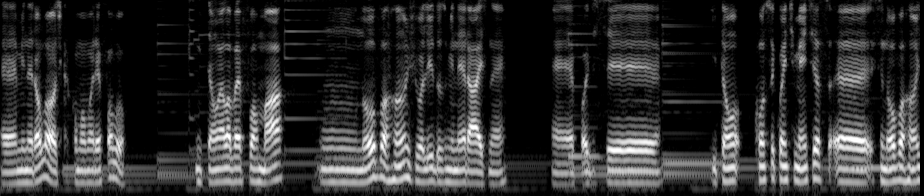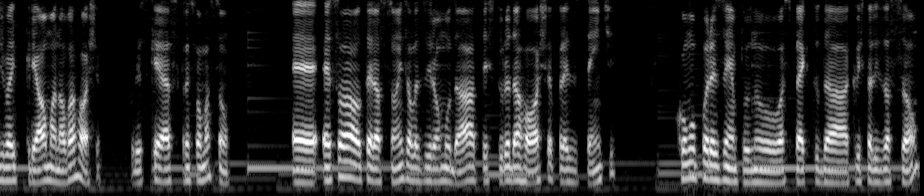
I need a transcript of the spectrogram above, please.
é, mineralógica, como a Maria falou. Então, ela vai formar um novo arranjo ali dos minerais, né? É, pode ser. Então, consequentemente, é, esse novo arranjo vai criar uma nova rocha. Por isso que é essa transformação. É, essas alterações elas irão mudar a textura da rocha pré-existente como por exemplo no aspecto da cristalização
